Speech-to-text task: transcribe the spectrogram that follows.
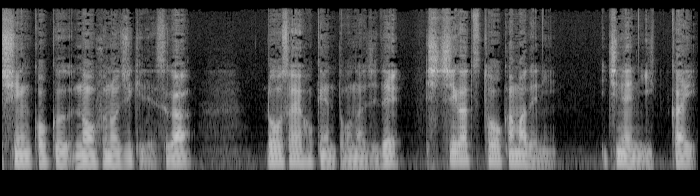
申告納付の時期ですが労災保険と同じで7月10日までに1年に1回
